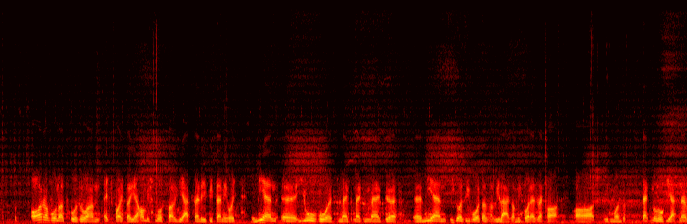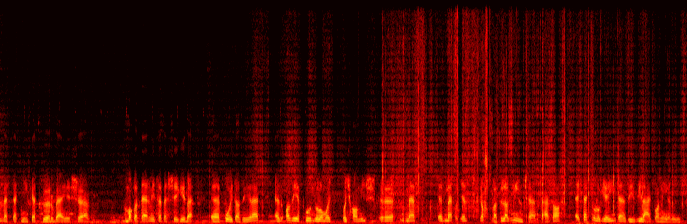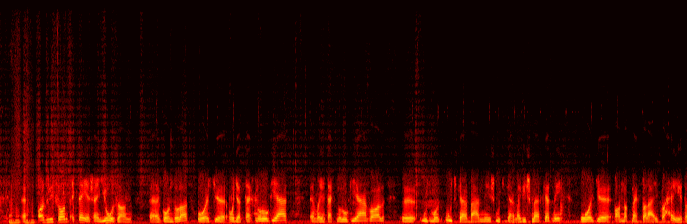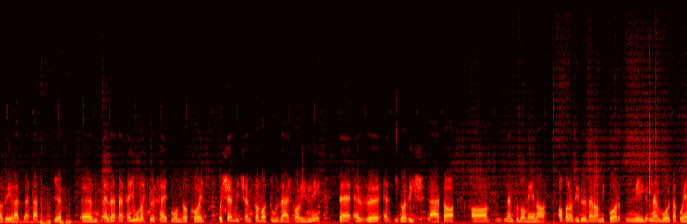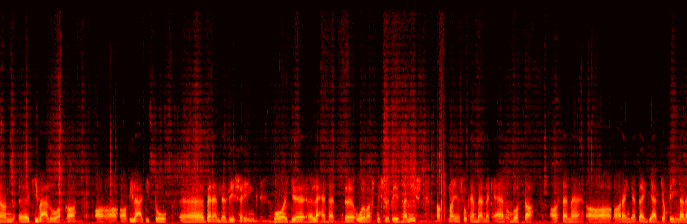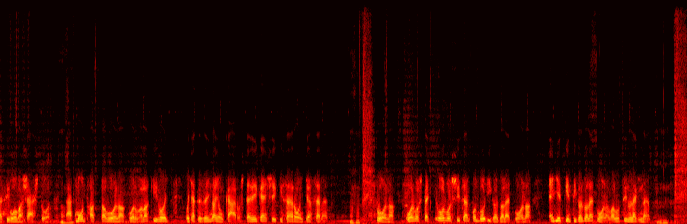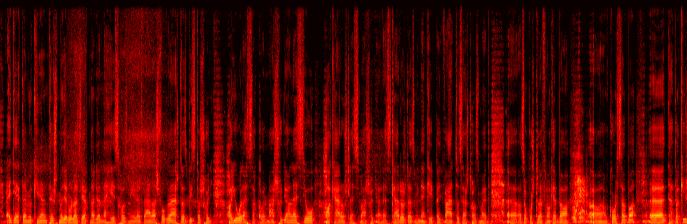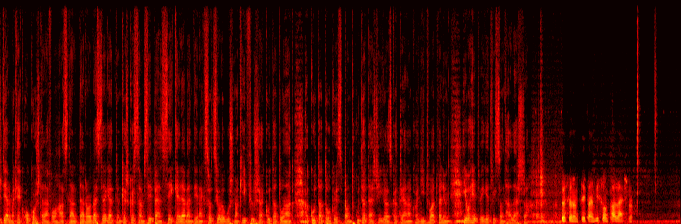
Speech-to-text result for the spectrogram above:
arra vonatkozóan egyfajta ilyen hamis nosztalgiát felépíteni, hogy milyen jó volt, meg, meg, meg milyen igazi volt az a világ, amikor ezek a, a úgymond technológiák nem vettek minket körbe, és maga természetességébe folyt az élet. Ez azért gondolom, hogy, hogy hamis, mert, mert hogy ez gyakorlatilag nincsen. Tehát a, egy technológiai intenzív világban élünk. Az viszont egy teljesen józan gondolat, hogy, hogy a technológiát, vagy a technológiával úgy, úgy kell bánni, és úgy kell megismerkedni, hogy annak megtaláljuk a helyét az életbe. Tehát uh-huh, uh-huh. ezzel persze jó nagy közhelyt mondok, hogy, hogy semmit sem szabad túlzásba vinni, de ez, ez igaz is. Tehát a, a nem tudom én, a, abban az időben, amikor még nem voltak olyan kiválóak a, a, a világító berendezéseink, hogy lehetett olvasni sötétben is, akkor nagyon sok embernek elromlott a, a szeme a, a rengeteg gyertyafénybeleti olvasástól. Tehát mondhatta volna akkor valaki, hogy, hogy hát ez egy nagyon káros tevékenység, hiszen rontja a szemet. Uh-huh. volna. Orvos, orvosi szempontból igaza lett volna. Egyébként igaza lett volna? Valószínűleg nem. Egyértelmű kijelentést magyarul azért nagyon nehéz hozni, illetve állásfoglalást. Az biztos, hogy ha jó lesz, akkor máshogyan lesz jó, ha káros lesz, máshogyan lesz káros, de az mindenképp egy változást hoz majd az okostelefonok ebbe a, a korszakba. Eh, tehát a kisgyermekek okostelefon használatáról beszélgettünk, és köszönöm szépen Székely Leventének, szociológusnak, ifjúságkutatónak, a Kutatóközpont kutatási igazgatójának, hogy itt volt velünk. Jó hétvégét, viszont hallásra! Köszönöm szépen, viszont hallásra!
